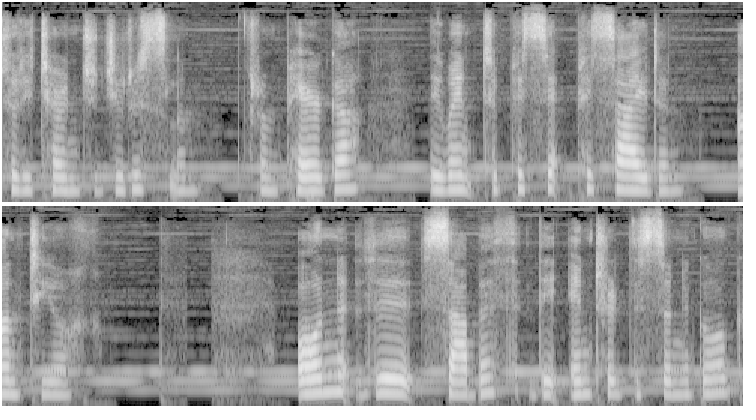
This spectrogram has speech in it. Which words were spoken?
to return to Jerusalem. From Perga, they went to Pisidian Antioch. On the Sabbath, they entered the synagogue,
